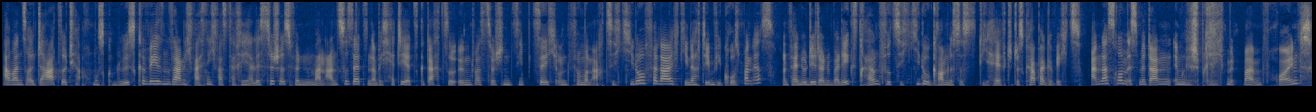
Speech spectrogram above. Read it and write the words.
Aber ein Soldat wird ja auch muskulös gewesen sein. Ich weiß nicht, was da realistisch ist für einen Mann anzusetzen, aber ich hätte jetzt gedacht, so irgendwas zwischen 70 und 85 Kilo vielleicht, je nachdem, wie groß man ist. Und wenn du dir dann überlegst, 43 Kilogramm, das ist die Hälfte des Körpergewichts. Andersrum ist mir dann im Gespräch mit meinem Freund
